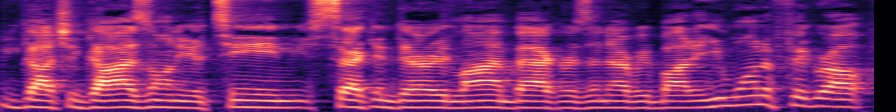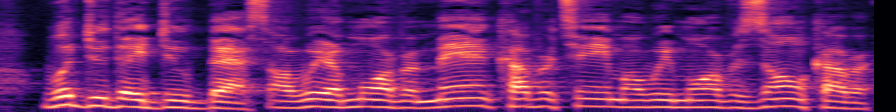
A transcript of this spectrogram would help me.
you got your guys on your team, your secondary linebackers, and everybody. You want to figure out what do they do best? Are we more of a man cover team? Are we more of a zone cover?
